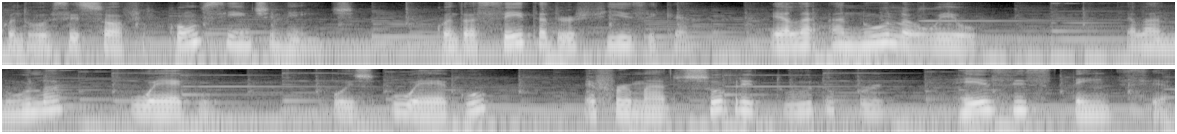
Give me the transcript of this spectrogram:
quando você sofre conscientemente, quando aceita a dor física, ela anula o eu, ela anula o ego, pois o ego é formado sobretudo por resistência.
